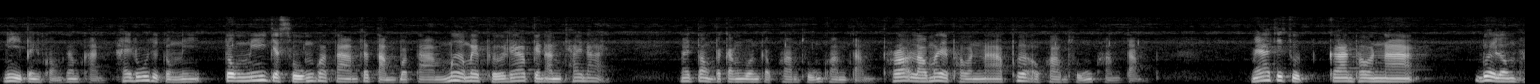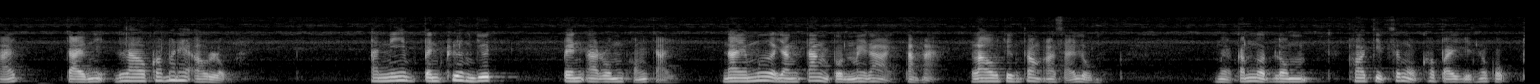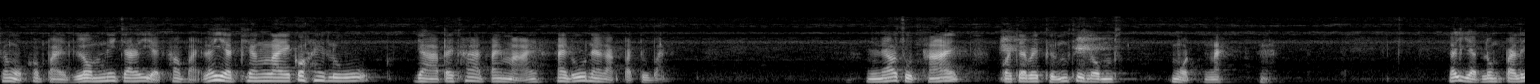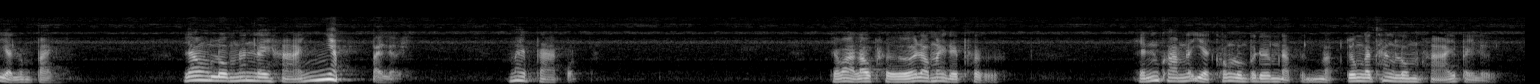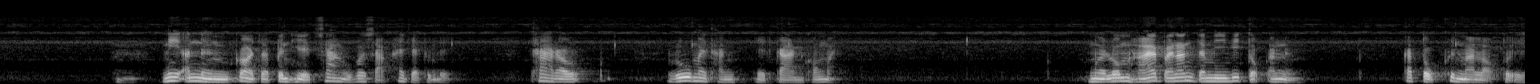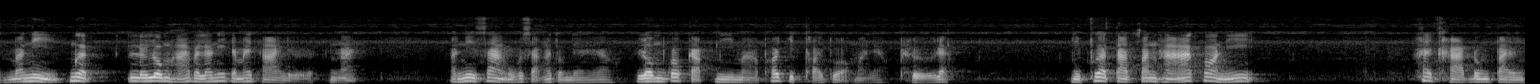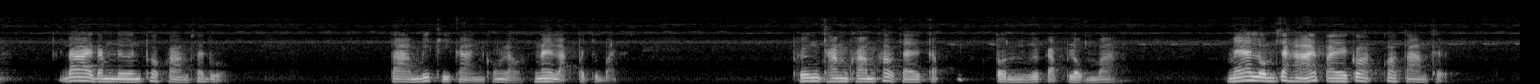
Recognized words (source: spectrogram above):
นี่เป็นของสำคัญ ให้รู้อยู่ตรงนี้ ตรงนี้จะสูงกว่าตามจะต่ำกว่าตาม เมื่อไม่เผลอแล้วเป็นอันใช้ได้ ไม่ต้องไปกังวลกับความสูงความต่ำเพราะเราไม่ได้ภาวนาเพื่อเอาความสูงความต่ำแม้ที่สุดการภาวนาด้วยลมหายใจนี้เราก็ไม่ได้เอาลมอันนี้เป็นเครื่องยึดเป็นอารมณ์ของใจ ในเมื่อยังตั้งตนไม่ได้ต่างหากเราจึงต้องอาศัยลมเมื่อกำหนดลมพอจิตสงบเข้าไปจิตสงบสงบเข้าไป ลมนี่จะละเอียดเข้าไป ละเอียดเพียงไรก็ให้รู้ อย่าไปคาดไปหมาย ให้รู้ในหลักปัจจุบัน แล้วสุดท้ายก็จะไปถึงที่ลมหมดนะละเอียดลงไปละเอียดลงไป แล้วลมนั้นเลยหายเงียบไปเลย ไม่ปรากฏจะว่าเราเผลอเราไม่ได้เผลอเห็นความละเอียดของลมประเดิมดับเป็นดับจนกระทั่งลมหายไปเลย นี่อันหนึ่งก็จะเป็นเหตุสร้างอุปสรรคให้แก่ตนเอง ถ้าเรารู้ไม่ทันเหตุการณ์ของมัน เมื่อลมหายไปนั้นจะมีวิตกอันหนึ่ง กระตุกขึ้นมาหลอกตัวเองว่านี่เมื่อลยลมหายไปแล้วนี่จะไม่ตายหรือนั่นอันนี้สร้างอุปสรรคให้ตนเองแล้ว ลมก็กลับมีมาเพราะจิตถอยตัวออกมาแล้ว เผลอแล้ว นี่เพื่อตัดปัญหาข้อนี้ ให้ขาดลงไป ได้ดำเนินเพื่อความสะดวก ตามวิธีการของเราในหลักปัจจุบัน พึงทำความเข้าใจกับตนหรือกับลมว่า แม้ลมจะหายไปก็ก็ตามเถอะ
